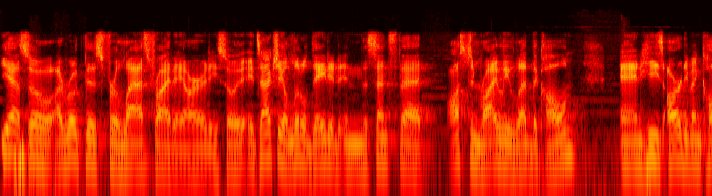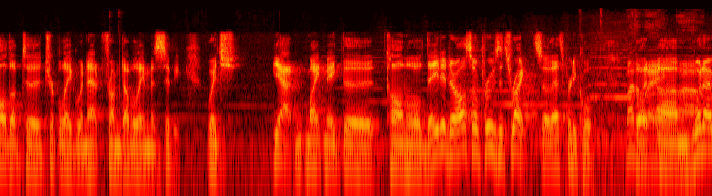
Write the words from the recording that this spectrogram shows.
Yeah, so I wrote this for last Friday already. So it's actually a little dated in the sense that Austin Riley led the column, and he's already been called up to AAA Gwinnett from AA Mississippi, which yeah, might make the column a little dated. It also proves it's right, so that's pretty cool. By the but, way, um, uh, what I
